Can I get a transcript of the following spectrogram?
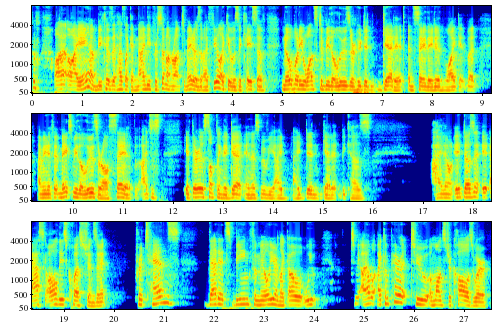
well, I, I, am because it has like a 90% on Rotten Tomatoes, and I feel like it was a case of nobody wants to be the loser who didn't get it and say they didn't like it. But I mean, if it makes me the loser, I'll say it. I just, if there is something to get in this movie, I, I didn't get it because I don't, it doesn't, it asks all these questions and it pretends that it's being familiar and like, oh, we, to me, I, I compare it to a Monster Calls where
